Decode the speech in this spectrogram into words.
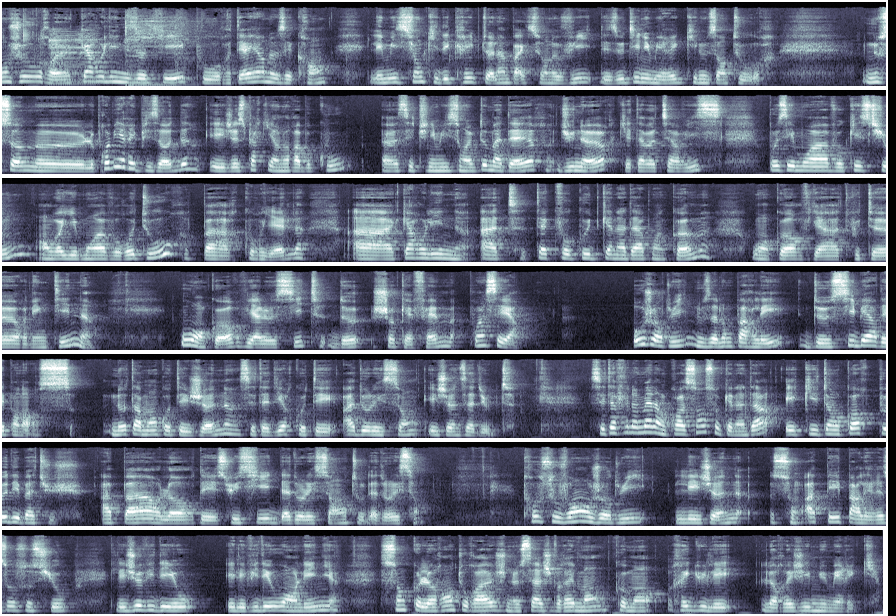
Bonjour, euh, Caroline Isotier pour Derrière nos écrans, l'émission qui décrypte l'impact sur nos vies des outils numériques qui nous entourent. Nous sommes euh, le premier épisode et j'espère qu'il y en aura beaucoup. Euh, c'est une émission hebdomadaire d'une heure qui est à votre service. Posez-moi vos questions, envoyez-moi vos retours par courriel à caroline at techforgoodcanada.com ou encore via Twitter, LinkedIn ou encore via le site de chocfm.ca. Aujourd'hui, nous allons parler de cyberdépendance, notamment côté jeunes, c'est-à-dire côté adolescents et jeunes adultes. C'est un phénomène en croissance au Canada et qui est encore peu débattu, à part lors des suicides d'adolescentes ou d'adolescents. Trop souvent aujourd'hui, les jeunes sont happés par les réseaux sociaux, les jeux vidéo et les vidéos en ligne sans que leur entourage ne sache vraiment comment réguler leur régime numérique.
